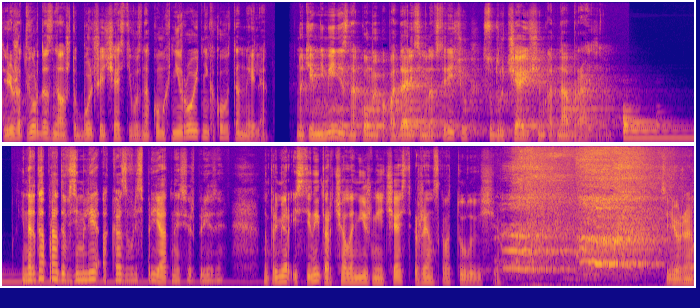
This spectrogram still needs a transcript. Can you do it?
Сережа твердо знал, что большая часть его знакомых не роет никакого тоннеля. Но тем не менее знакомые попадались ему навстречу с удручающим однообразием. Иногда, правда, в земле оказывались приятные сюрпризы. Например, из стены торчала нижняя часть женского туловища. Сережа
